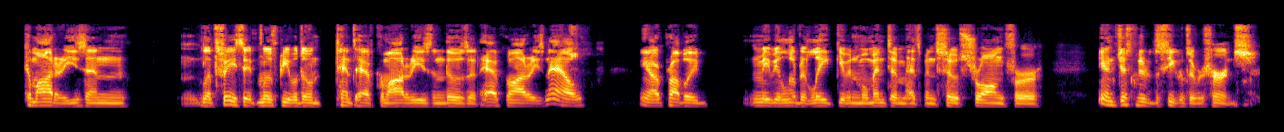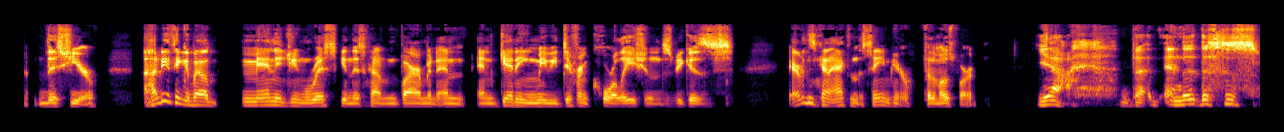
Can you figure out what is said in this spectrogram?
commodities. And let's face it, most people don't tend to have commodities, and those that have commodities now, you know, are probably maybe a little bit late given momentum has been so strong for you know just the sequence of returns this year. How do you think about managing risk in this kind of environment and and getting maybe different correlations because everything's kind of acting the same here for the most part. Yeah, that, and this is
